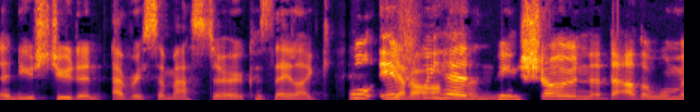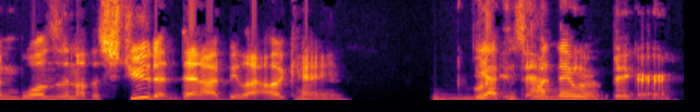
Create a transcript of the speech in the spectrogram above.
a new student every semester because they like well, if we had and- been shown that the other woman was another student, then I'd be like, okay, mm. Yeah, 'cause when they were- bigger.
